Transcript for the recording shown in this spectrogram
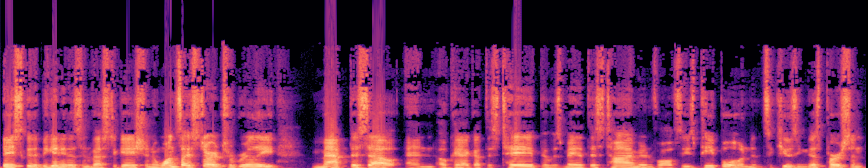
basically the beginning of this investigation. And once I started to really map this out and okay, I got this tape, it was made at this time, it involves these people and it's accusing this person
